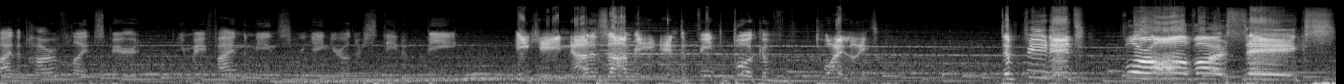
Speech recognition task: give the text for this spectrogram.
by the power of light spirit, you may find the means to regain your other state of being, aka not a zombie, and defeat the Book of Twilight. Defeat it for all of our sakes!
